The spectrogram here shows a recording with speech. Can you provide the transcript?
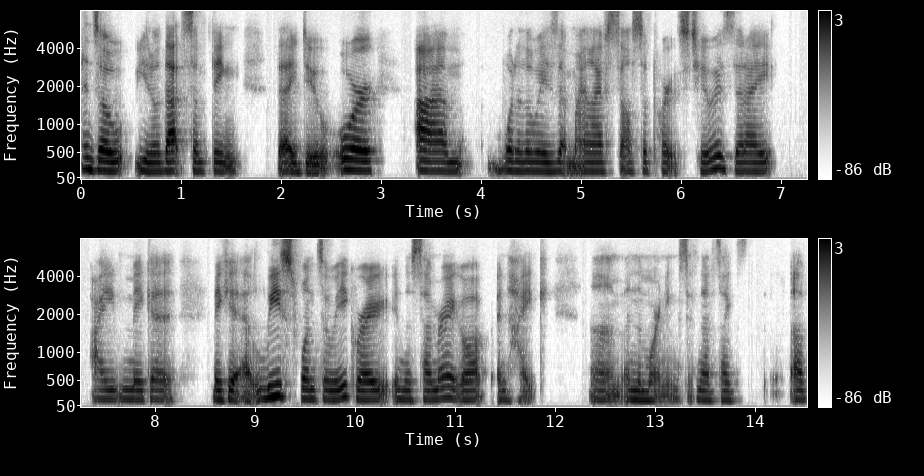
and so, you know, that's something that I do. Or um, one of the ways that my lifestyle supports too is that I I make a make it at least once a week Right? In the summer I go up and hike um, in the mornings. And that's like a,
